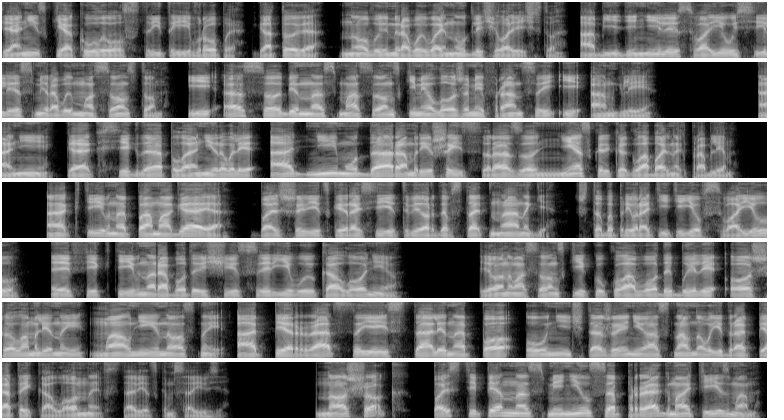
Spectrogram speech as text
Сионистские акулы Уолл-стрита и Европы, готовя новую мировую войну для человечества, объединили свои усилия с мировым масонством и особенно с масонскими ложами Франции и Англии. Они, как всегда, планировали одним ударом решить сразу несколько глобальных проблем. Активно помогая большевистской России твердо встать на ноги, чтобы превратить ее в свою эффективно работающую сырьевую колонию. Сиономасонские кукловоды были ошеломлены молниеносной операцией Сталина по уничтожению основного ядра пятой колонны в Советском Союзе. Но шок постепенно сменился прагматизмом.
